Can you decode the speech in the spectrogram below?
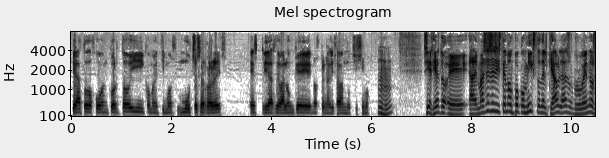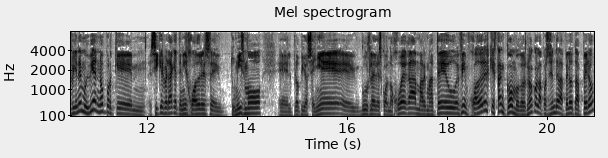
que era todo juego en corto y cometimos muchos errores en salidas de balón que nos penalizaban muchísimo. Sí, es cierto. Eh, además, ese sistema un poco mixto del que hablas, Rubén, nos viene muy bien, ¿no? Porque mm, sí que es verdad que tenéis jugadores, eh, tú mismo, el propio Señé, eh, Gus Ledes cuando juega, Marc Mateu, en fin, jugadores que están cómodos, ¿no? Con la posesión de la pelota, pero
